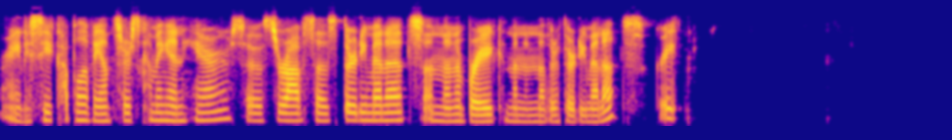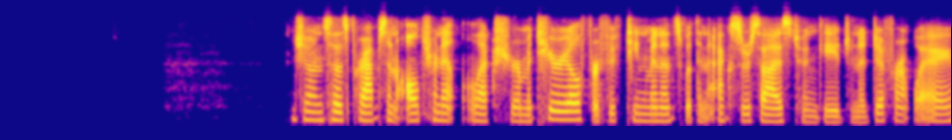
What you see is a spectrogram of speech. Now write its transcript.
All right, I see a couple of answers coming in here. So Sarav says 30 minutes and then a break and then another 30 minutes. Great. Joan says perhaps an alternate lecture material for 15 minutes with an exercise to engage in a different way.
